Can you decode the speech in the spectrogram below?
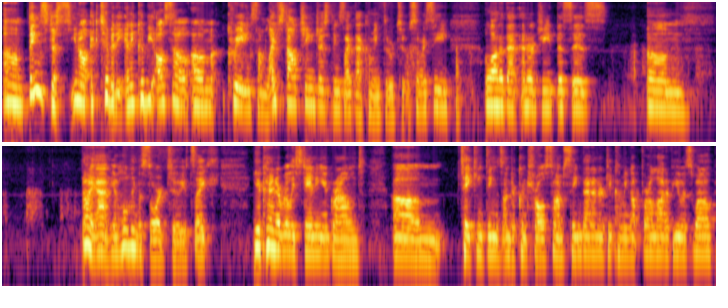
um, things just, you know, activity. And it could be also um, creating some lifestyle changes, things like that coming through too. So I see a lot of that energy. This is, um, oh yeah, you're holding a sword too. It's like you're kind of really standing your ground, um, taking things under control. So I'm seeing that energy coming up for a lot of you as well.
